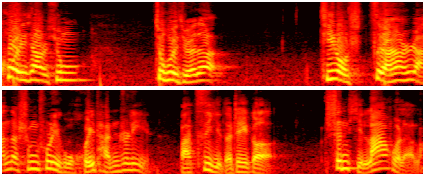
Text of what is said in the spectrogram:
扩一下胸，就会觉得肌肉自然而然的生出了一股回弹之力，把自己的这个身体拉回来了。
